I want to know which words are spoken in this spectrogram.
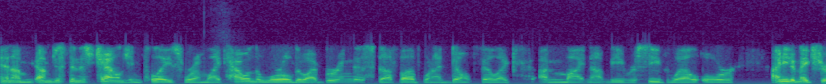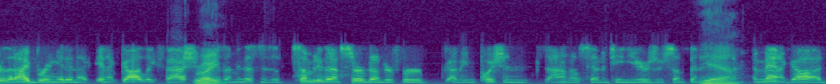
and I'm I'm just in this challenging place where I'm like, how in the world do I bring this stuff up when I don't feel like I might not be received well, or I need to make sure that I bring it in a in a godly fashion. Right. Because I mean, this is a, somebody that I've served under for I mean, pushing I don't know, 17 years or something. Yeah. a man of God,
